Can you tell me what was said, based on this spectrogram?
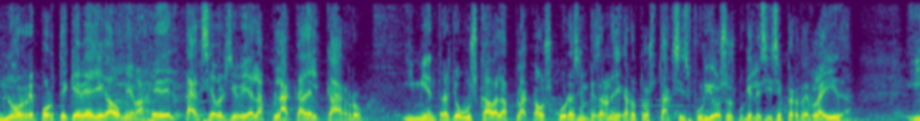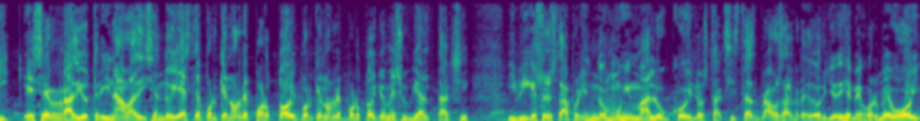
No reporté que había llegado, me bajé del taxi a ver si veía la placa del carro y mientras yo buscaba la placa oscura se empezaron a llegar otros taxis furiosos porque les hice perder la ida. Y ese radio trinaba diciendo, ¿y este por qué no reportó? ¿Y por qué no reportó? Yo me subí al taxi y vi que eso se estaba poniendo muy maluco y los taxistas bravos alrededor. Y yo dije, mejor me voy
